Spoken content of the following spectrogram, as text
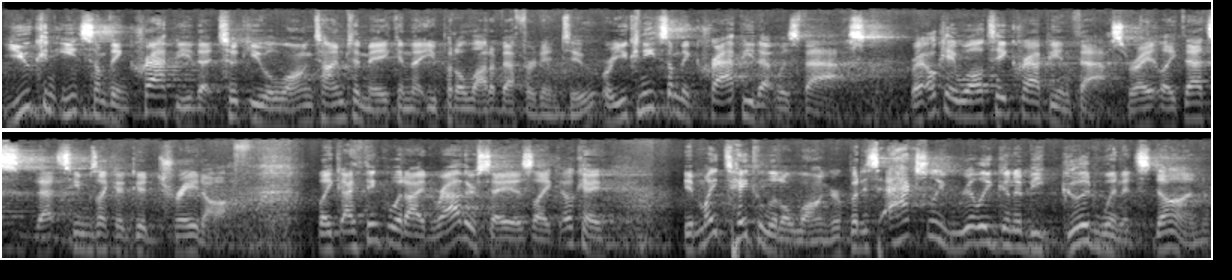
you can eat something crappy that took you a long time to make and that you put a lot of effort into, or you can eat something crappy that was fast, right? Okay, well, I'll take crappy and fast, right? Like that's that seems like a good trade-off. Like I think what I'd rather say is like, okay, it might take a little longer, but it's actually really going to be good when it's done.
